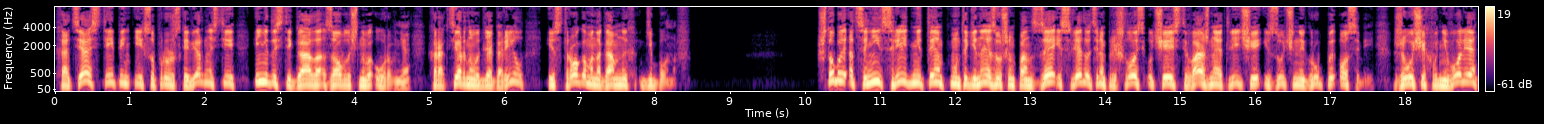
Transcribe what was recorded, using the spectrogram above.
хотя степень их супружеской верности и не достигала заоблачного уровня, характерного для горилл и строго моногамных гиббонов. Чтобы оценить средний темп мутагенеза у шимпанзе, исследователям пришлось учесть важное отличие изученной группы особей, живущих в неволе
